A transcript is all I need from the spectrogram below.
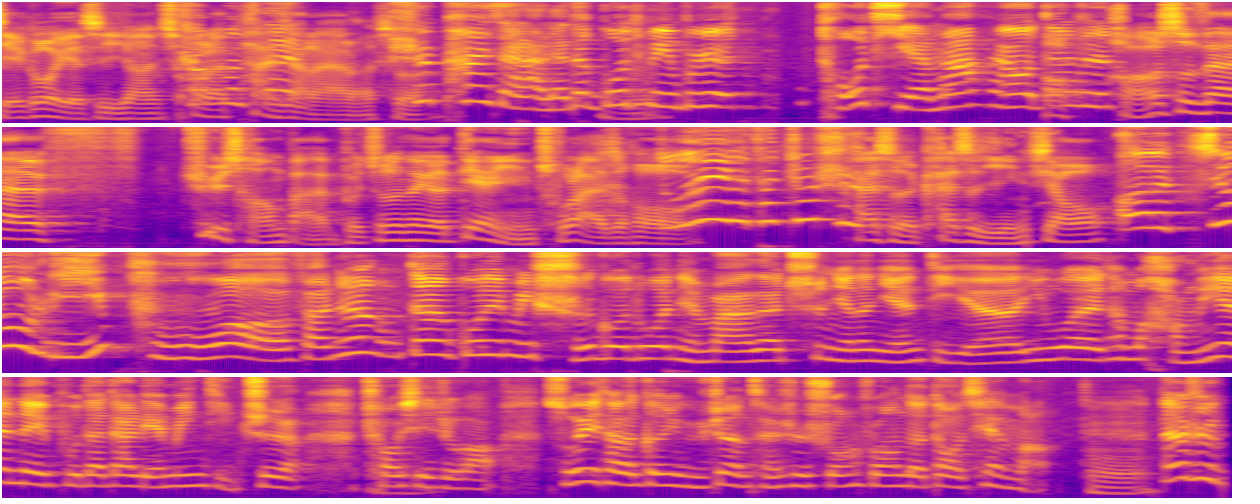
结构也是一样，后来判下来了，是吧？是判下来了，但郭敬明不是头铁吗？然后但是好像是在。剧场版不就是那个电影出来之后，对，他就是开始开始营销，呃，就离谱。反正，但郭敬明时隔多年吧，在去年的年底，因为他们行业内部大家联名抵制抄袭者，所以他的跟于正才是双双的道歉嘛。嗯。但是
